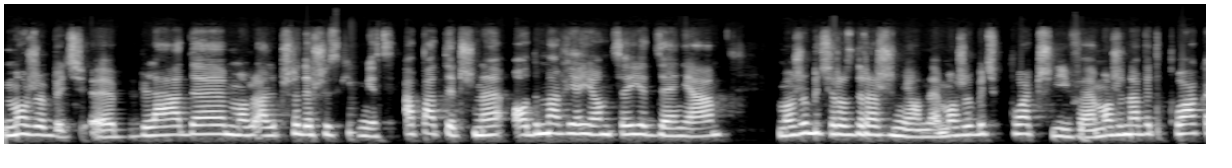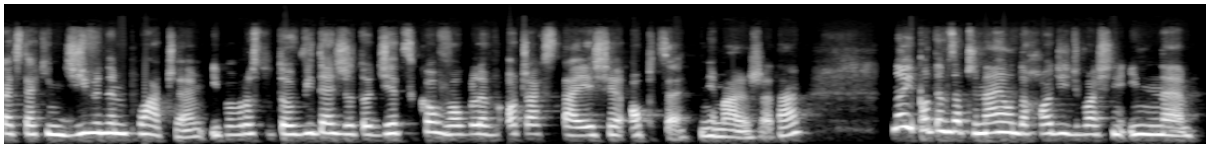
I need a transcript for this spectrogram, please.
Może być e, blade, ale przede wszystkim jest apatyczne, odmawiające jedzenia, może być rozdrażnione, może być płaczliwe, może nawet płakać takim dziwnym płaczem i po prostu to widać, że to dziecko w ogóle w oczach staje się obce niemalże, tak? No i potem zaczynają dochodzić właśnie inne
